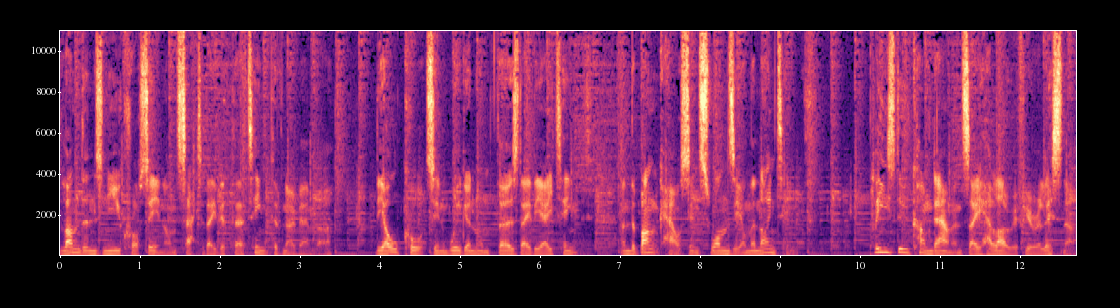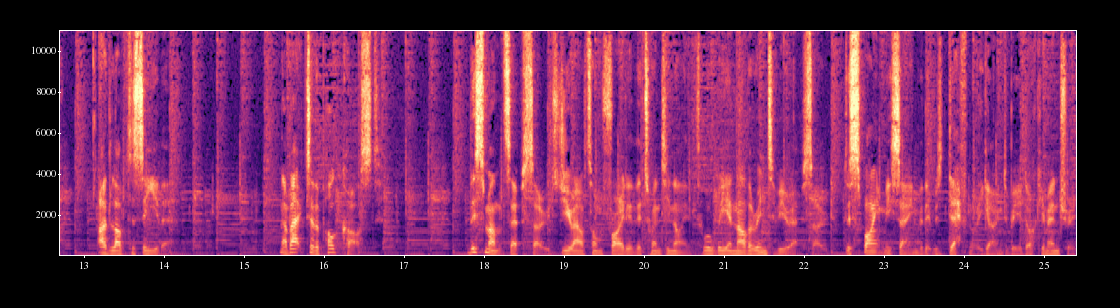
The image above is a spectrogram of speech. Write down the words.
London's New Cross Inn on Saturday, the 13th of November, the Old Courts in Wigan on Thursday, the 18th, and the Bunkhouse in Swansea on the 19th. Please do come down and say hello if you're a listener. I'd love to see you there. Now back to the podcast. This month's episode, due out on Friday the 29th, will be another interview episode, despite me saying that it was definitely going to be a documentary.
